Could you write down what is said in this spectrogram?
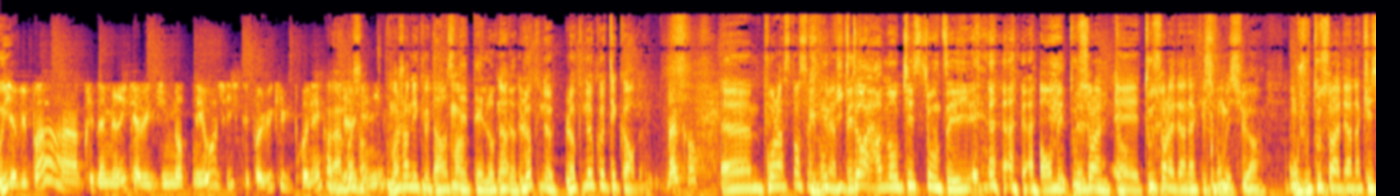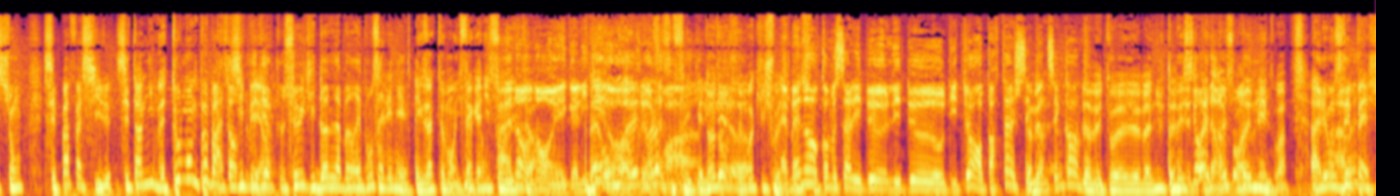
Oui. il y avait pas un prix d'Amérique avec Jim Neo aussi? C'était pas lui qui le prenait quand ah, il moi a j'en- gagné? moi j'en ai que Non, quatre. c'était Non, Locke. Locneux, Locneux côté corde. D'accord. Euh, pour l'instant, ça fait combien Victor est en question. On tout sur, la, Victor. eh, tout sur la dernière question, messieurs. hein. On joue tout sur la dernière question. C'est pas facile. C'est un niveau. Tout le monde peut Attends, tu veux participer. dire hein. que celui qui donne la bonne réponse a gagné? Exactement. Il fait gagner son Ah non, auditeur. non, égalité. Bah, après, voilà, fera- fait égalité. Non, non, c'est moi qui choisis. Eh ben non, comme ça, les deux, les deux auditeurs, on partage Ah, mais- 50-50. Non mais toi euh, Manu t'as Mais c'est vrai, il a t'as raison, Manu. Allez on se Ah dépêche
